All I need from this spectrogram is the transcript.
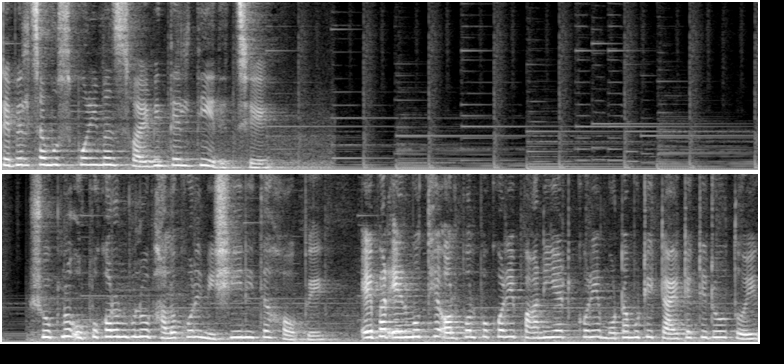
টেবিল চামচ পরিমাণ সয়াবিন তেল দিয়ে দিচ্ছে। শুকনো উপকরণগুলো ভালো করে মিশিয়ে নিতে হবে। এবার এর মধ্যে অল্প অল্প করে পানি অ্যাড করে মোটামুটি টাইট একটি ডো তৈরি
